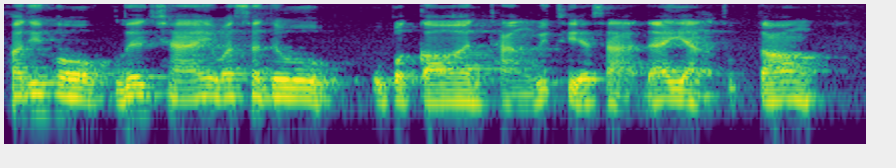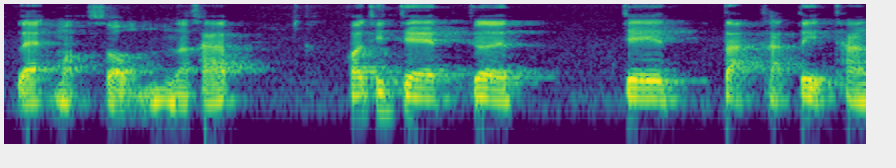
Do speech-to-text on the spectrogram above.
ข้อที่ 6 เลือกใช้วัสดุ อุปกรณ์ทางวิทยาศาสตร์ได้อย่างถูกต้องและเหมาะสมนะครับ ข้อที่ 7 เกิดเจตคติทาง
